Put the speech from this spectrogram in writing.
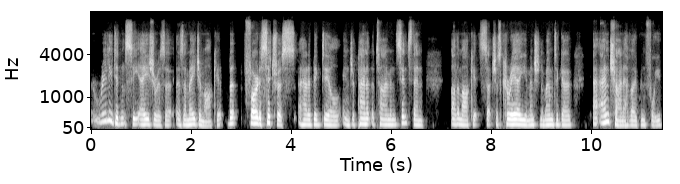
really didn't see Asia as a as a major market, but Florida citrus had a big deal in Japan at the time, and since then, other markets such as Korea, you mentioned a moment ago, and China have opened for you.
